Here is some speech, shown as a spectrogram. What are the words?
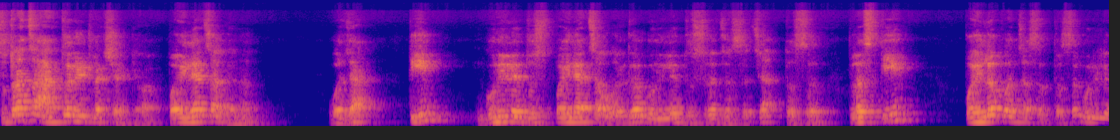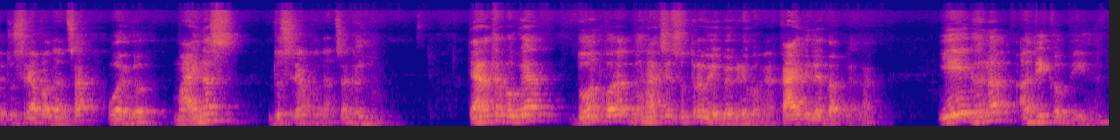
सूत्राचा अर्थ नीट लक्षात ठेवा. पहिल्याचा घन वजा तीन गुणिले दुस पहिल्याचा वर्ग गुणिले दुसरं जसंच्या तसं. प्लस तीन पहिलं पद जसं तसं गुणिले दुसऱ्या पदाचा वर्ग मायनस दुसऱ्या पदाचा घन. त्यानंतर बघूया दोन परत घनाचे सूत्र वेगवेगळे बघा. काय दिलेत आपल्याला? ए घन अधिक बी घन.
